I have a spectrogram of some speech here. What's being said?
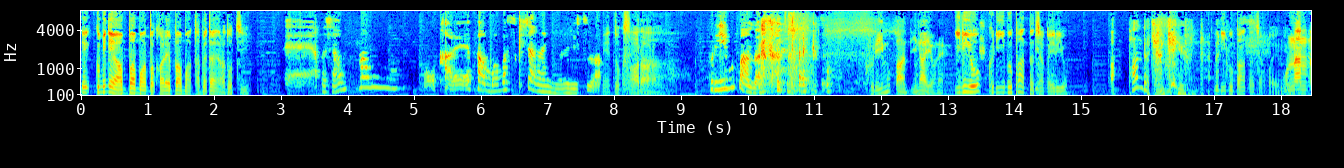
え、グミねアンパンマンとカレーパンマン食べたいならどっち？えー、私アンパンもカレーパンもあんま好きじゃないんよね、実は。めんどくせえあらあな。クリームパンなら食べたいかも。クリームパンっていないよね。いるよ。クリームパンダちゃんがいるよ。あ、パンダちゃんって言うんだ。クリームパンダちゃんがいるよ。女の子。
